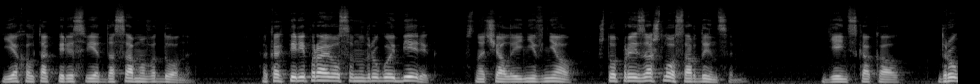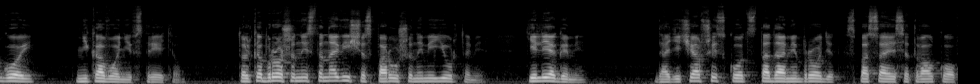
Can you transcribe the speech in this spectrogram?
Ехал так пересвет до самого Дона. А как переправился на другой берег, сначала и не внял, что произошло с ордынцами. День скакал, другой, никого не встретил. Только брошенные становища с порушенными юртами, телегами, да одичавший скот стадами бродит, спасаясь от волков.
